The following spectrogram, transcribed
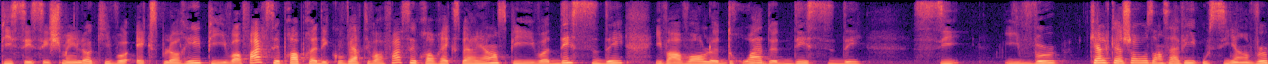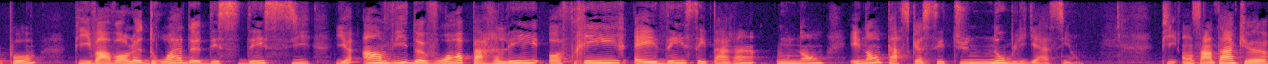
Puis c'est ces chemins-là qu'il va explorer. Puis il va faire ses propres découvertes, il va faire ses propres expériences. Puis il va décider, il va avoir le droit de décider si il veut quelque chose dans sa vie ou s'il en veut pas. Puis il va avoir le droit de décider s'il a envie de voir parler, offrir, aider ses parents ou non, et non parce que c'est une obligation. Puis on s'entend que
